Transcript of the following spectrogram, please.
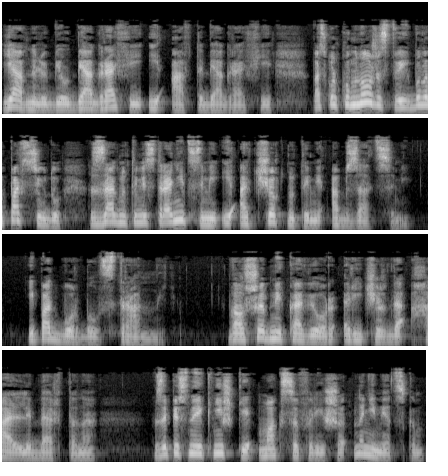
явно любил биографии и автобиографии, поскольку множество их было повсюду, с загнутыми страницами и отчеркнутыми абзацами. И подбор был странный. «Волшебный ковер» Ричарда Халли Бертона, записные книжки Макса Фриша на немецком,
